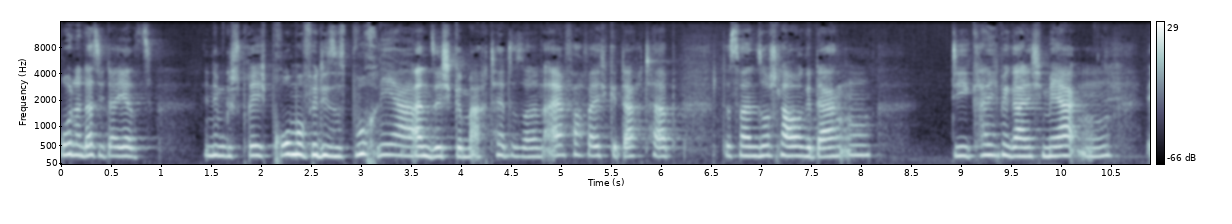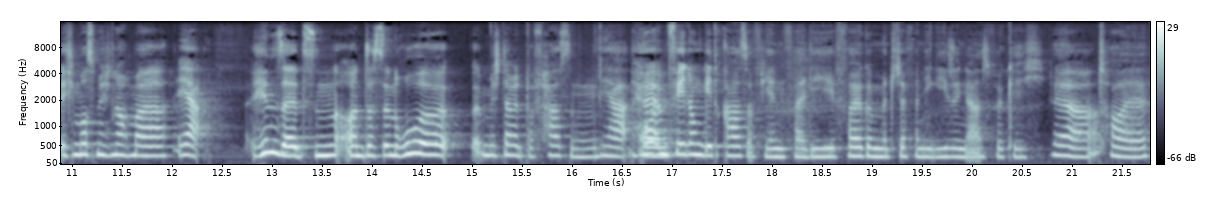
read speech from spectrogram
ohne dass sie da jetzt in dem Gespräch Promo für dieses Buch ja. an sich gemacht hätte, sondern einfach, weil ich gedacht habe, das waren so schlaue Gedanken, die kann ich mir gar nicht merken. Ich muss mich noch mal ja. hinsetzen und das in Ruhe mich damit befassen. Ja, Hörempfehlung geht raus auf jeden Fall. Die Folge mit Stefanie Giesinger ist wirklich ja. toll.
